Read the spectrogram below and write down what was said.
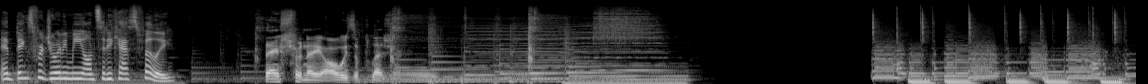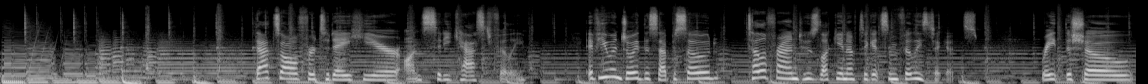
And thanks for joining me on CityCast Philly. Thanks, Trenae. Always a pleasure. That's all for today here on CityCast Philly. If you enjoyed this episode, tell a friend who's lucky enough to get some Phillies tickets. Rate the show,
